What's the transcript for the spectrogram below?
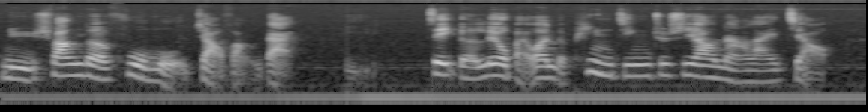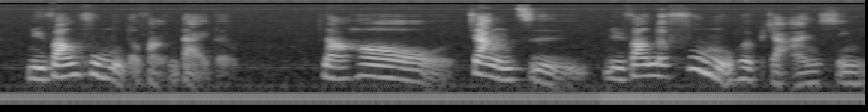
女方的父母缴房贷，这个六百万的聘金就是要拿来缴女方父母的房贷的，然后这样子女方的父母会比较安心。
